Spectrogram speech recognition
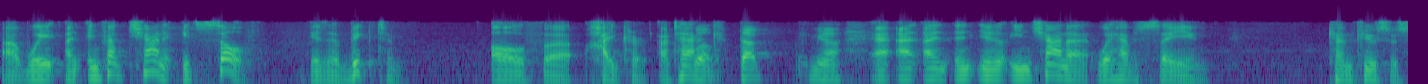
Uh, we, and in fact, China itself is a victim of uh, hacker attack. well, that, yeah. and, and, and, you know, in China, we have a saying, Confucius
